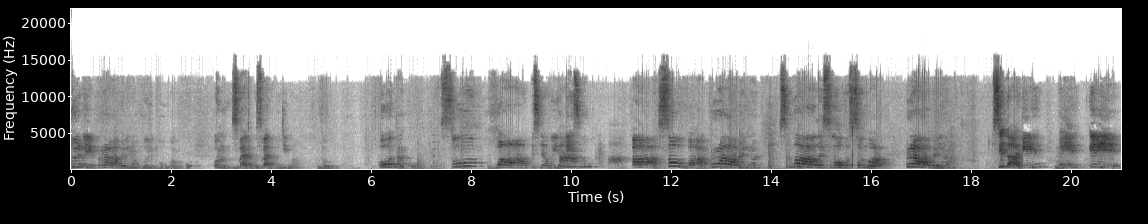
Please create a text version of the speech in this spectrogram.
Бери правильно В буковку. Он зверху, зверху, Діма. В. Отаку. Сова. Після Ви який звук? А. А, сова, правильно. Склали слово сова. Правильно. Сідай. І, ми, і.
